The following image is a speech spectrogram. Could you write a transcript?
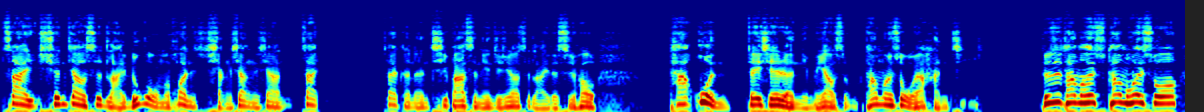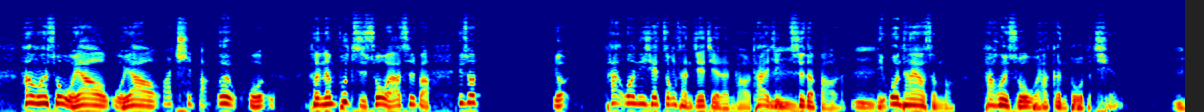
在宣教士来，如果我们换想象一下，在在可能七八十年前宣教士来的时候，他问这些人你们要什么？他们会说我要韩籍，就是他们会他们会说他们会说我要我要我要吃饱，为我可能不止说我要吃饱，就是说有。他问一些中产阶级的人，好了，他已经吃得饱了。嗯，你问他要什么，他会说我要更多的钱。嗯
